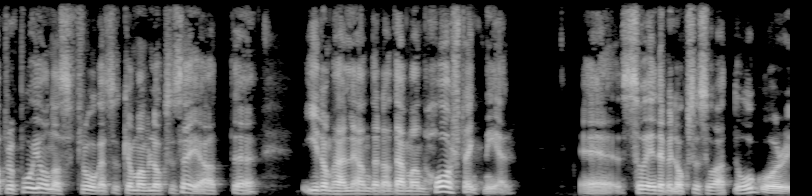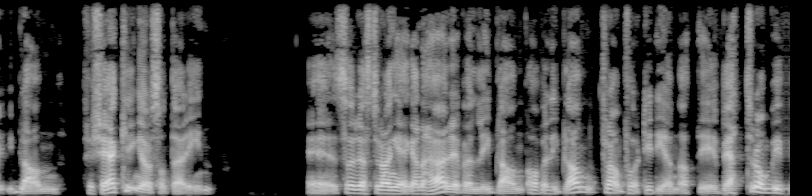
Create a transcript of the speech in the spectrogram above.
apropå Jonas fråga så kan man väl också säga att eh, i de här länderna där man har stängt ner Eh, så är det väl också så att då går ibland försäkringar och sånt där in. Eh, så restaurangägarna här är väl ibland, har väl ibland framfört idén att det är bättre om vi,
